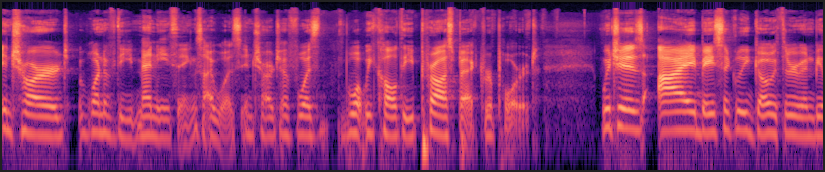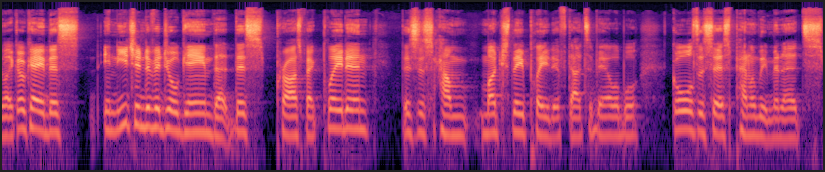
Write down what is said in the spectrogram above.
in charge, one of the many things I was in charge of was what we call the prospect report which is I basically go through and be like, okay, this in each individual game that this prospect played in, this is how much they played if that's available, goals, assists, penalty minutes,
